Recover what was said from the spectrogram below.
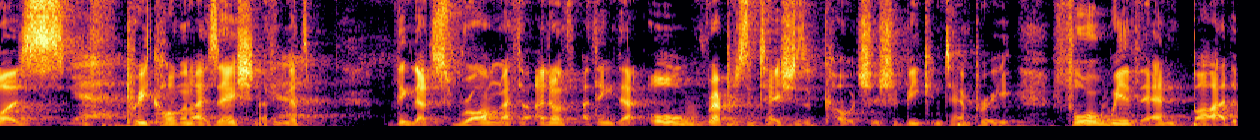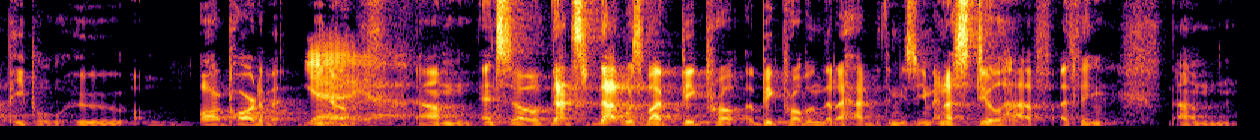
was Yeah. pre-colonization. I think Yeah. that's. I think that's wrong. I, th- I don't. I think that all representations of culture should be contemporary for, with, and by the people who are part of it. you Yeah, know? yeah. Um, and so that's that was my big pro- a big problem that I had with the museum, and I still have. I think um,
